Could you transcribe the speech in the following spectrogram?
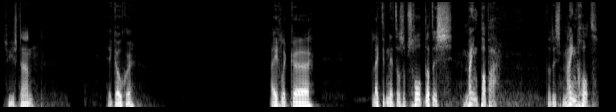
Als we hier staan. Ik ook hoor. Eigenlijk uh, lijkt het net als op school. Dat is mijn papa. Dat is mijn God.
